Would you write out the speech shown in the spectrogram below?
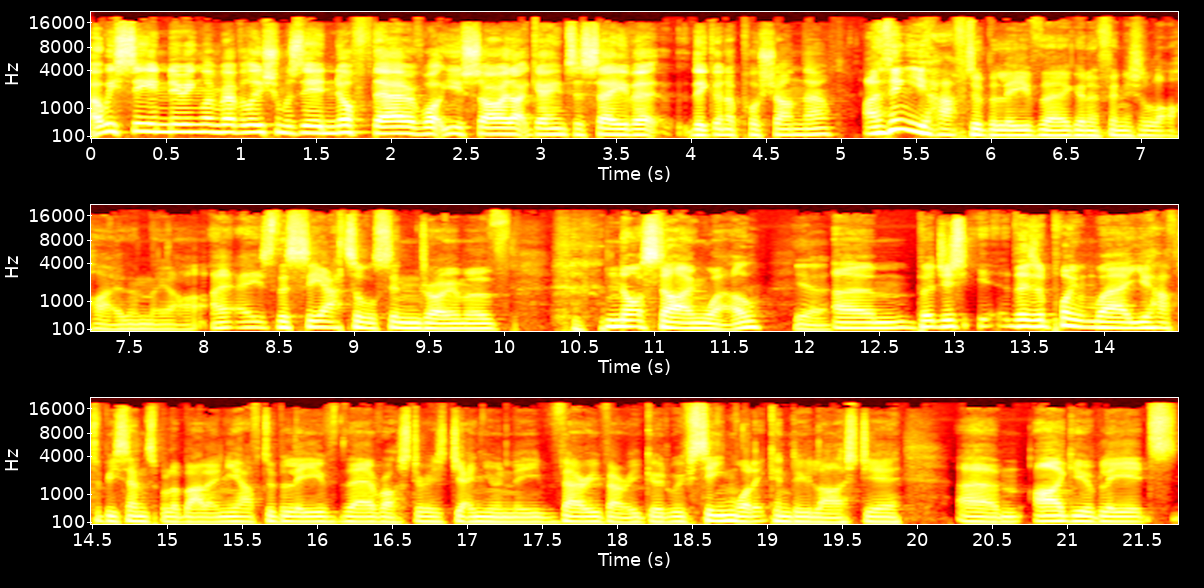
Are we seeing New England Revolution? Was there enough there of what you saw of that game to say that they're going to push on now? I think you have to believe they're going to finish a lot higher than they are. I, it's the Seattle syndrome of not starting well. Yeah. Um, but just there's a point where you have to be sensible about it, and you have to believe their roster is genuinely very, very good. We've seen what it can do last year. Um, arguably, it's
